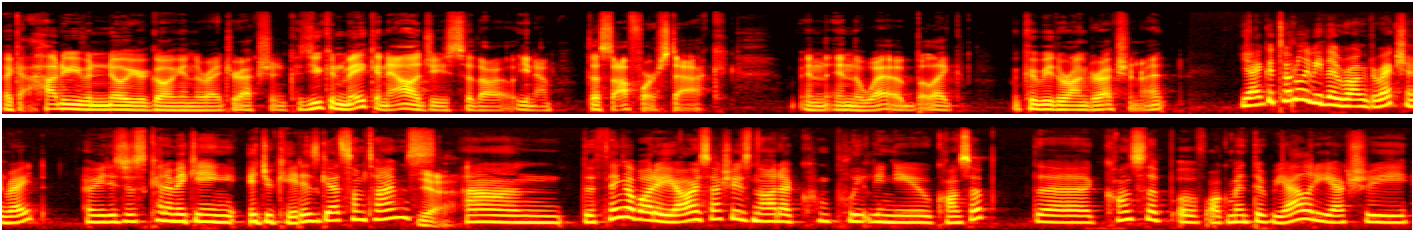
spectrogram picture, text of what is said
Like, how do you even know you're going in the right direction? Because you can make analogies to the, you know, the software stack in in the web, but like it could be the wrong direction, right? Yeah, it could totally be the wrong direction, right? I mean, it's just kind of making educators get sometimes. Yeah. And the thing about AR is actually it's not a completely new concept. The concept of augmented reality actually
